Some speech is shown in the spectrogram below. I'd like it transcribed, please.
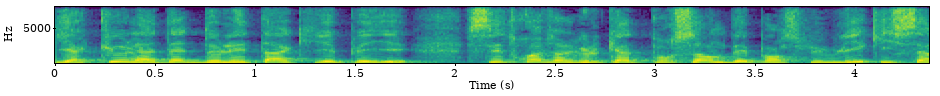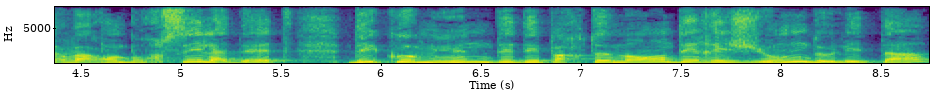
il y a que la dette de l'État qui est payée. Ces 3,4% de dépenses publiques, ils servent à rembourser la dette des communes, des départements, des régions, de l'État,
